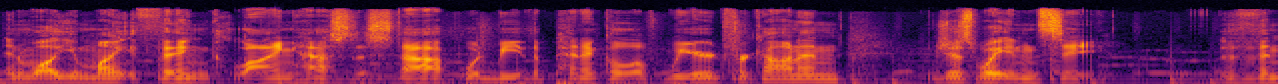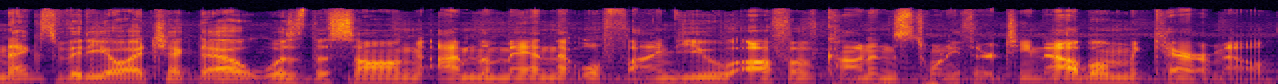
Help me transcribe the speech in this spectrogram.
And while you might think Lying Has to Stop would be the pinnacle of weird for Connan, just wait and see. The next video I checked out was the song I'm the Man That Will Find You off of Connan's 2013 album, Caramel.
